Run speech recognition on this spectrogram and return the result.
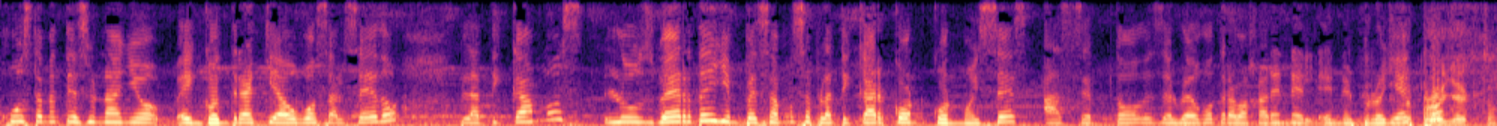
Justamente hace un año encontré aquí a Hugo Salcedo, platicamos, luz verde y empezamos a platicar con, con Moisés. Aceptó desde luego trabajar en el, en el el proyecto. proyecto.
